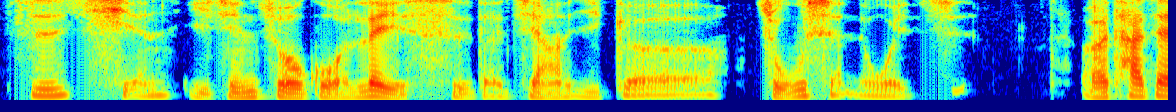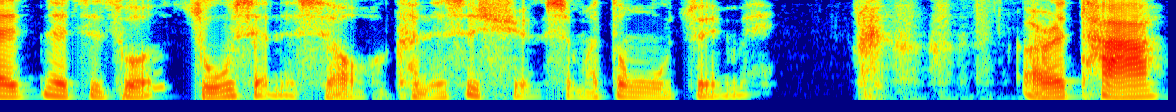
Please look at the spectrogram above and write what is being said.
之前已经做过类似的这样一个主审的位置，而他在那次做主审的时候，可能是选什么动物最美，而他，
